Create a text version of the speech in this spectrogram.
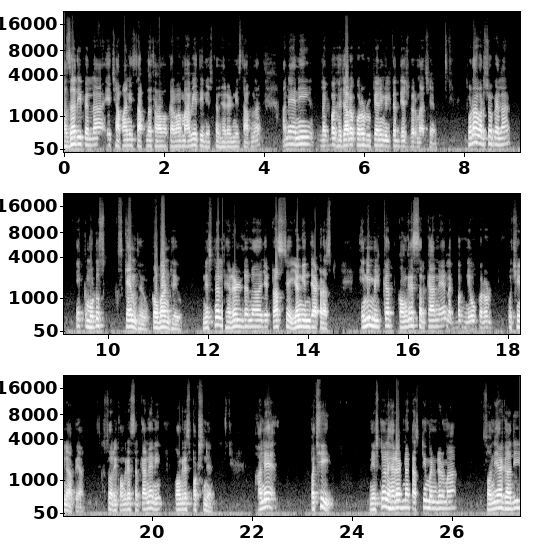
આઝાદી પહેલાં એ છાપાની સ્થાપના થવા કરવામાં આવી હતી, નેશનલ હેરલ્ડની સ્થાપના. અને એની લગભગ હજારો કરોડ રૂપિયાની મિલકત દેશભરમાં છે. થોડા વર્ષો પહેલાં એક મોટું સ્કેમ થયું, કૌભાંડ થયું. નેશનલ હેરલ્ડના જે ટ્રસ્ટ છે, યંગ ઇન્ડિયા ટ્રસ્ટ, એની મિલકત કોંગ્રેસ સરકારને લગભગ નેવું કરોડ ઉછીને આપ્યા. સોરી કોંગ્રેસ સરકારને નહીં, કોંગ્રેસ પક્ષને. અને પછી નેશનલ હેરલ્ડના ટ્રસ્ટી મંડળમાં સોનિયા ગાંધી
